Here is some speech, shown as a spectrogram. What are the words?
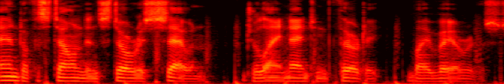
End of Astounding Stories 7, July 1930, by Various.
